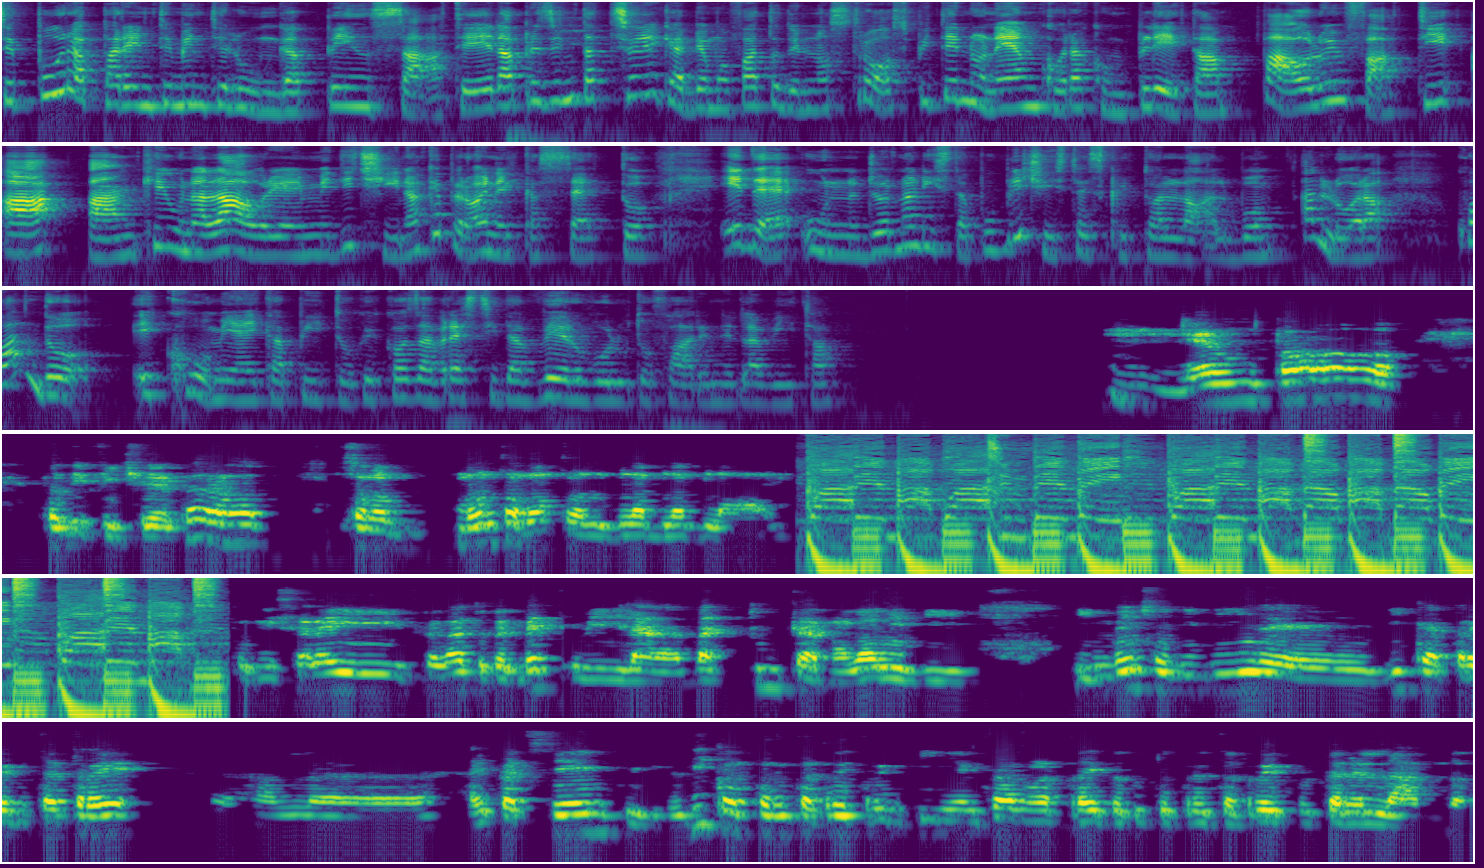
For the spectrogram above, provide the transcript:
Seppur apparentemente lunga, pensate, la presentazione che abbiamo fatto del nostro ospite non è ancora completa. Paolo infatti ha anche una laurea in medicina che però è nel cassetto ed è un giornalista pubblicista iscritto all'albo. Allora, quando e come hai capito che cosa avresti davvero voluto fare nella vita? Mm, è un po', un po' difficile, però sono molto adatto al bla bla bla. Sarei provato per mettermi la battuta magari di invece di dire dica 33 al, ai pazienti, dica al 33 trentini entrare in una stretta tutte e 33 fruttarellando.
